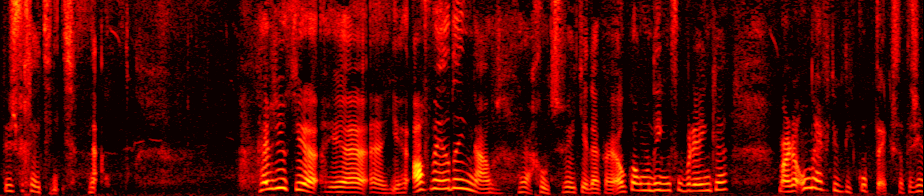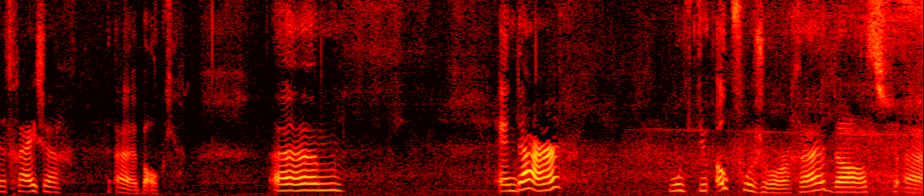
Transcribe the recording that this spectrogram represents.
Dus vergeet die niet. Nou, heb je natuurlijk je, je, eh, je, afbeelding. Nou, ja goed, weet je, daar kan je ook allemaal dingen voor bedenken. Maar daaronder heb je natuurlijk die koptekst. Dat is in het grijze uh, balkje. Um, en daar moet je natuurlijk ook voor zorgen dat uh,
